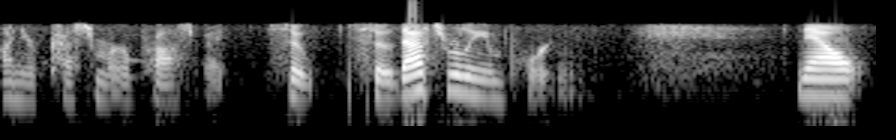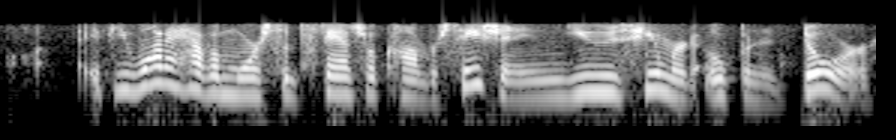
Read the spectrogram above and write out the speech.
on your customer or prospect. So so that's really important. Now, if you want to have a more substantial conversation and use humor to open a door,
